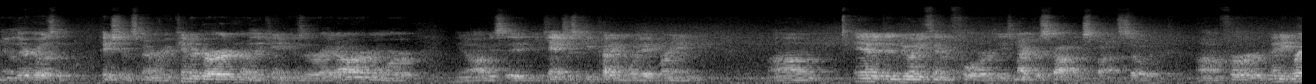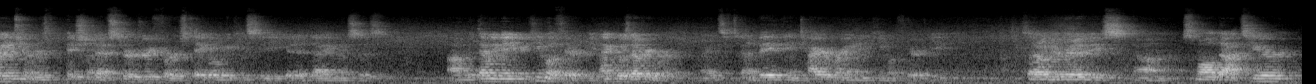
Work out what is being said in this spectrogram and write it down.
you know, there goes the patient's memory of kindergarten, or they can't use their right arm, or, you know, obviously, you can't just keep cutting away a brain. Um, and it didn't do anything for these microscopic spots. So um, for many brain tumors, the patient would have surgery first, take what we can see, get a diagnosis. Um, but then we may do chemotherapy, and that goes everywhere, right? So it's going to bathe the entire brain in chemotherapy. So that'll get rid of these um, small dots here,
